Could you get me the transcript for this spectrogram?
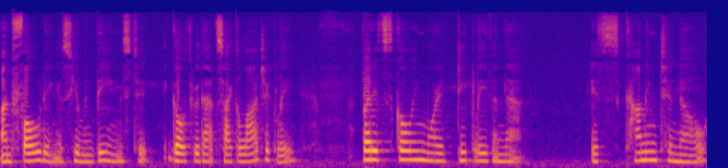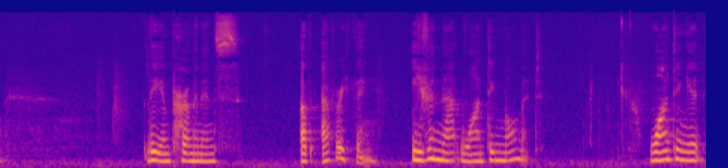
unfolding as human beings to go through that psychologically. But it's going more deeply than that. It's coming to know the impermanence of everything, even that wanting moment. Wanting it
